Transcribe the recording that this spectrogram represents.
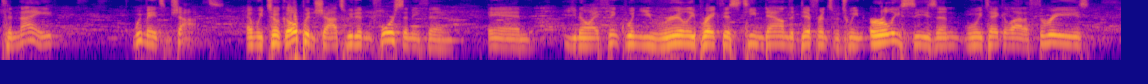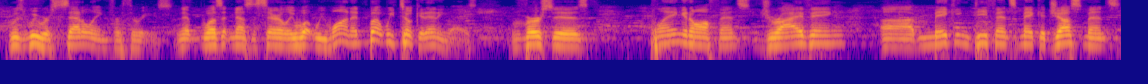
Tonight, we made some shots and we took open shots. We didn't force anything. And, you know, I think when you really break this team down, the difference between early season, when we take a lot of threes, was we were settling for threes. That wasn't necessarily what we wanted, but we took it anyways. Versus playing an offense, driving, uh, making defense make adjustments,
